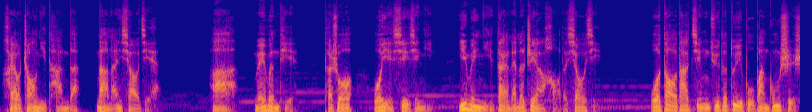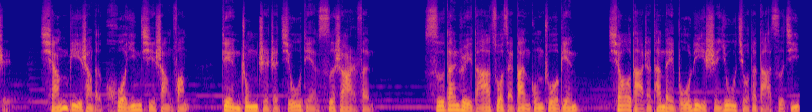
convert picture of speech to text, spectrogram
还要找你谈的，纳兰小姐。啊，没问题。他说：“我也谢谢你，因为你带来了这样好的消息。”我到达警局的队部办公室时，墙壁上的扩音器上方，电钟指着九点四十二分。斯丹瑞达坐在办公桌边，敲打着他那部历史悠久的打字机，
